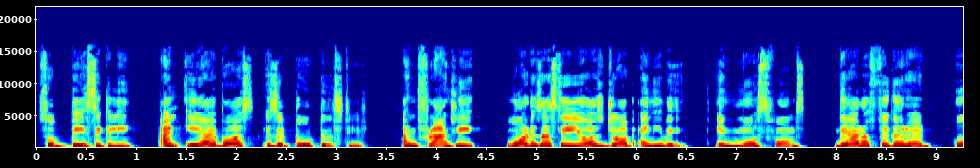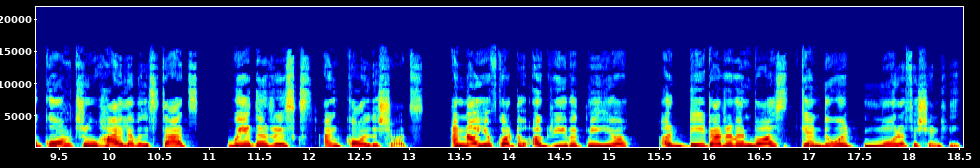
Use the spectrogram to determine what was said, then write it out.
So basically, an AI boss is a total steal. And frankly, what is a CEO's job anyway? In most firms, they are a figurehead who comb through high level stats, weigh the risks, and call the shots. And now you've got to agree with me here a data driven boss can do it more efficiently.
